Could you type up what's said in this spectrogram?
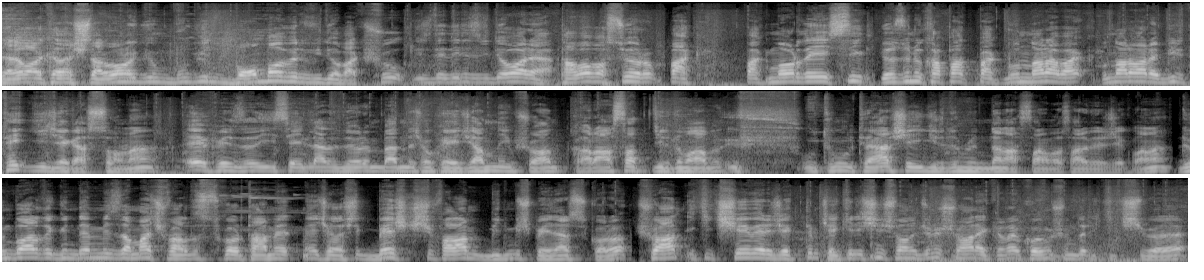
Selam arkadaşlar. Bugün bugün bomba bir video bak. Şu izlediğiniz video var ya. Tava basıyorum. Bak. Bak Morde'yi sil. Gözünü kapat bak. Bunlara bak. Bunlar var ya bir tek yiyecek az sonra. Hepinize iyi seyirler diliyorum. Ben de çok heyecanlıyım şu an. Kara girdim abi. Üf. Ulti multi her şeyi girdim üründen aslan basar verecek bana. Dün bu arada gündemimizde maç vardı. Skor tahmin etmeye çalıştık. 5 kişi falan bilmiş beyler skoru. Şu an 2 kişiye verecektim. Çekilişin sonucunu şu an ekrana koymuşumdur. 2 kişi böyle.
